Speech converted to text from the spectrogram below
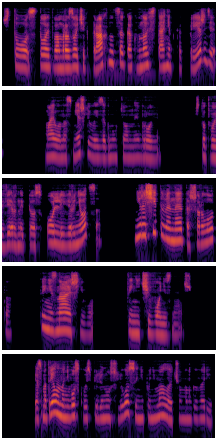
что стоит вам разочек трахнуться, как вновь станет как прежде? Майло насмешливо изогнул темные брови. Что твой верный пес Олли вернется? Не рассчитывай на это, Шарлотта. Ты не знаешь его. Ты ничего не знаешь. Я смотрела на него сквозь пелену слез и не понимала, о чем он говорит.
